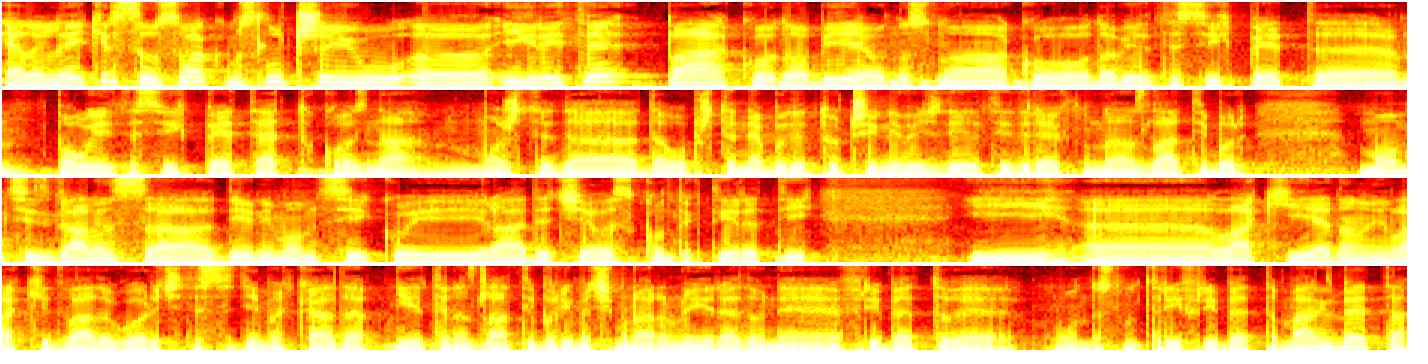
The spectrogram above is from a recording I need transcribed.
LA Lakersa. U svakom slučaju uh, igrajte, pa ako dobije, odnosno ako dobijete svih pet, uh, pogodite svih pet, eto, ko zna, možete da, da uopšte ne budete u čini, već da idete direktno na Zlatibor. Momci iz Galensa, divni momci koji rade, će vas kontaktirati i uh, Laki 1 i Laki 2 dogovorit ćete sa njima kada idete na Zlatibor. Imaćemo naravno i redovne free betove, odnosno tri free beta, max beta.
